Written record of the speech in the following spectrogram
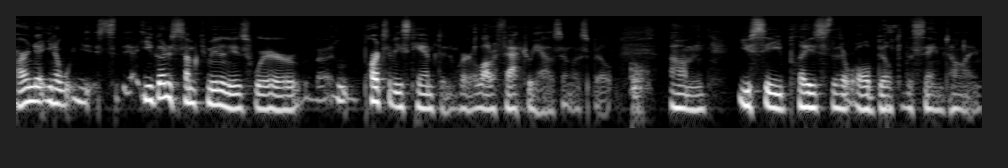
our you know you, go to some communities where uh, parts of Easthampton, where a lot of factory housing was built, um, you see places that are all built at the same time.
